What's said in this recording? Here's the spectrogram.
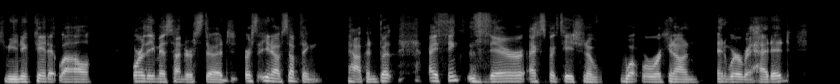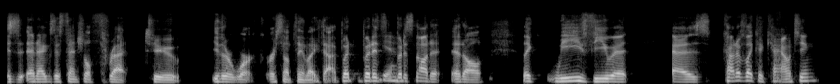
communicate it well, or they misunderstood, or you know something happened. But I think their expectation of what we're working on and where we're headed is an existential threat to either work or something like that. But but it's Yeah. but it's not at all. Like we view it as kind of like accounting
